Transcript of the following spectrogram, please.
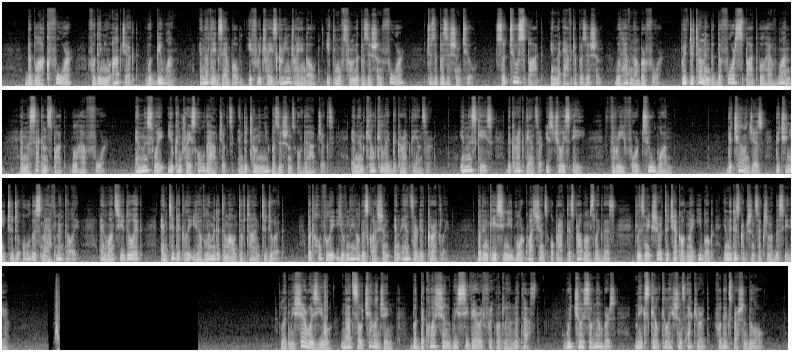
the block 4 for the new object would be 1. Another example, if we trace green triangle, it moves from the position 4 to the position 2. So 2 spot in the after position would have number 4. We've determined that the fourth spot will have 1 and the second spot will have 4. And this way you can trace all the objects and determine new positions of the objects and then calculate the correct answer. In this case, the correct answer is choice A, 3, 4, 2, 1. The challenge is that you need to do all this math mentally, and once you do it, and typically you have limited amount of time to do it. But hopefully you've nailed this question and answered it correctly. But in case you need more questions or practice problems like this, please make sure to check out my ebook in the description section of this video. Let me share with you not so challenging, but the question we see very frequently on the test. Which choice of numbers makes calculations accurate for the expression below?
